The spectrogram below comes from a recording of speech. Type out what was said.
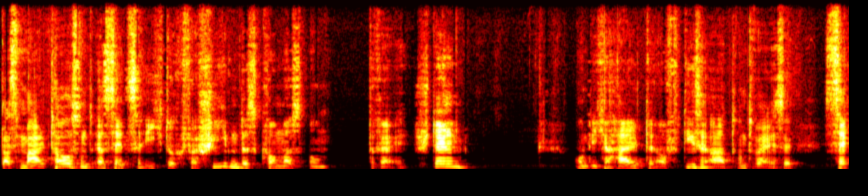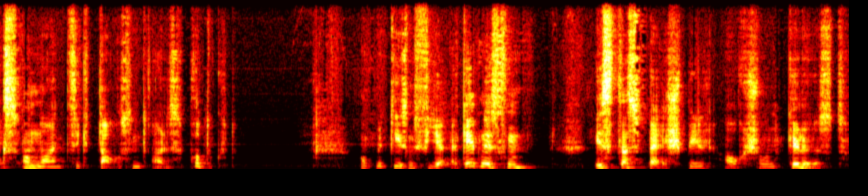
das mal 1000 ersetze ich durch Verschieben des Kommas um drei Stellen. Und ich erhalte auf diese Art und Weise 96.000 als Produkt. Und mit diesen vier Ergebnissen ist das Beispiel auch schon gelöst.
